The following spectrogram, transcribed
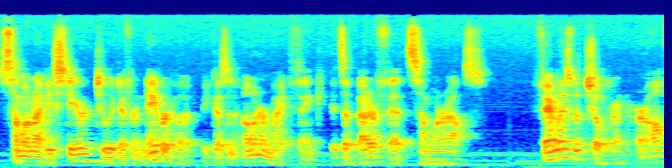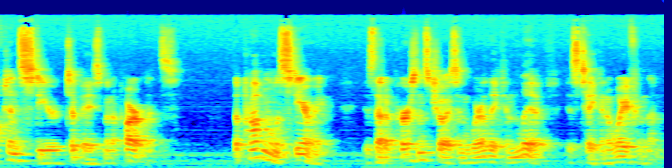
Someone might be steered to a different neighborhood because an owner might think it's a better fit somewhere else. Families with children are often steered to basement apartments. The problem with steering is that a person's choice in where they can live is taken away from them.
